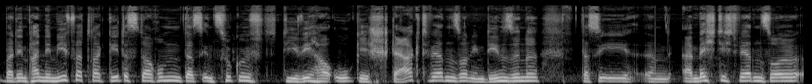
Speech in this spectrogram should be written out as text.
Bei dem Pandemievertrag geht es darum, dass in Zukunft die WHO gestärkt werden soll, in dem Sinne, dass sie ähm, ermächtigt werden soll,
